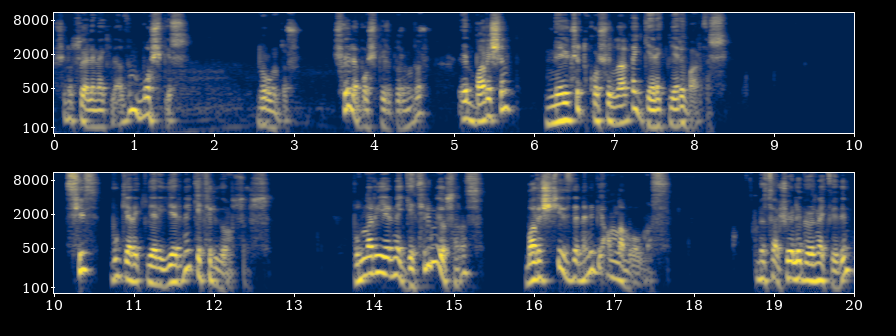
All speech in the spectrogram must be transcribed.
şunu söylemek lazım. Boş bir durumdur. Şöyle boş bir durumdur. E, barışın mevcut koşullarda gerekleri vardır. Siz bu gerekleri yerine getiriyor musunuz? Bunları yerine getirmiyorsanız barışçı izlemenin bir anlamı olmaz. Mesela şöyle bir örnek vereyim.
